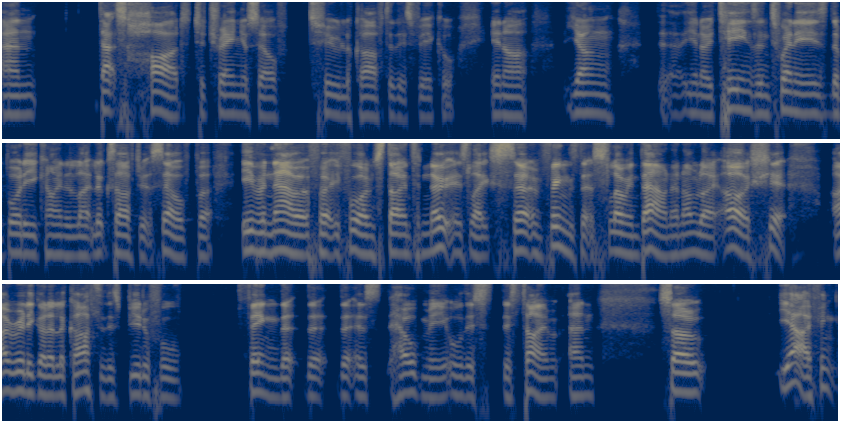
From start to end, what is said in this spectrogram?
And that's hard to train yourself to look after this vehicle in our young uh, you know teens and 20s the body kind of like looks after itself but even now at 34 i'm starting to notice like certain things that are slowing down and i'm like oh shit i really got to look after this beautiful thing that that that has held me all this this time and so yeah i think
